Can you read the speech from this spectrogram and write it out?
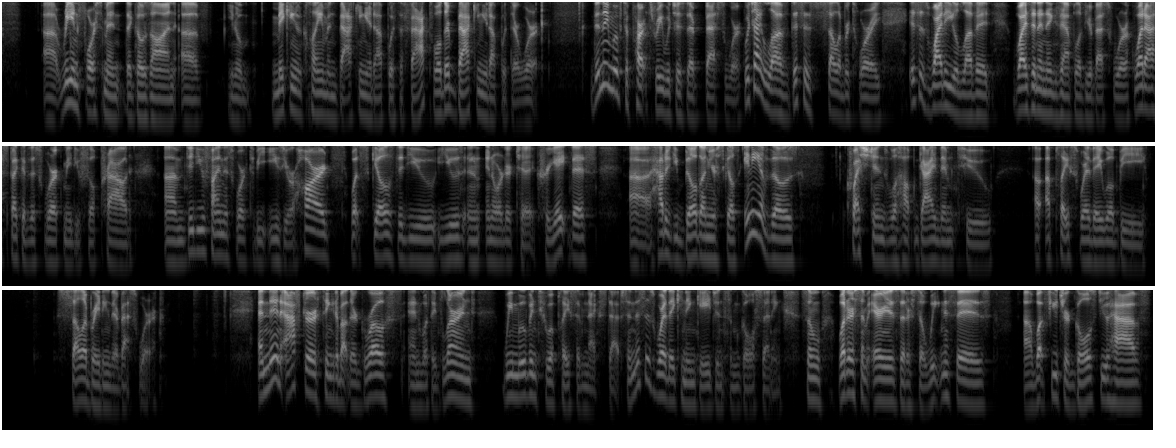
uh, reinforcement that goes on of, you know, making a claim and backing it up with a fact. Well, they're backing it up with their work. Then they move to part three, which is their best work, which I love. This is celebratory. This is why do you love it? Why is it an example of your best work? What aspect of this work made you feel proud? Um, did you find this work to be easy or hard? What skills did you use in, in order to create this? Uh, how did you build on your skills? Any of those questions will help guide them to a, a place where they will be celebrating their best work. And then, after thinking about their growth and what they've learned, we move into a place of next steps. And this is where they can engage in some goal setting. So, what are some areas that are still weaknesses? Uh, what future goals do you have?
